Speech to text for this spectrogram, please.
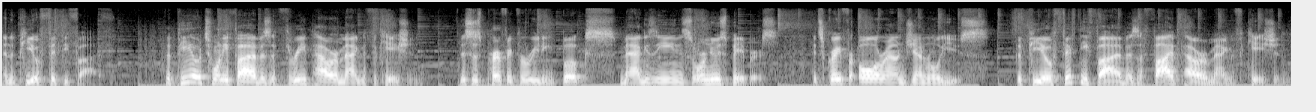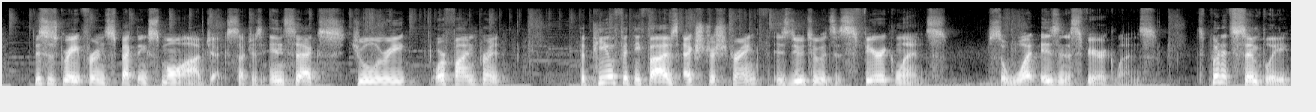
and the PO55. The PO25 is a three power magnification. This is perfect for reading books, magazines, or newspapers. It's great for all around general use. The PO55 has a five power magnification. This is great for inspecting small objects such as insects, jewelry, or fine print. The PO55's extra strength is due to its aspheric lens, so what is an aspheric lens? To put it simply,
